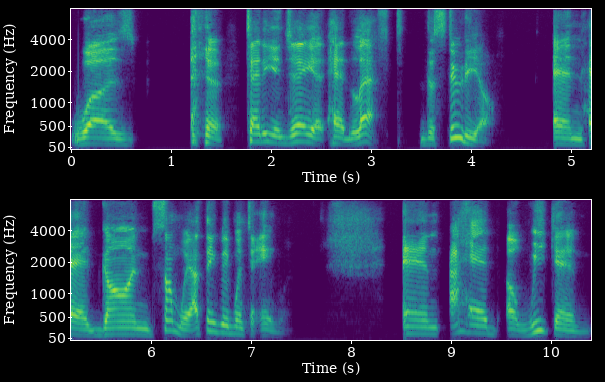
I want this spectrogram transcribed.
was Teddy and Jay had left the studio and had gone somewhere. I think they went to England. And I had a weekend,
